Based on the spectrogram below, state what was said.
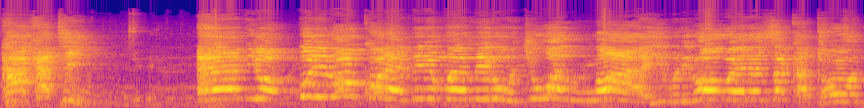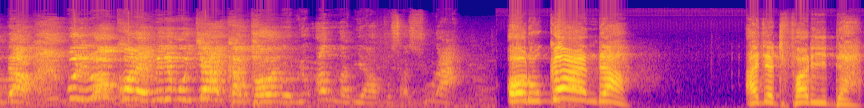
kakati ebyo buli lwokola emirimu emirungi wallahi buli lwoweereza katonda buli lwokola emirimu gya katonda ebyo allah byakusasula. Oluganda ajeti farida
